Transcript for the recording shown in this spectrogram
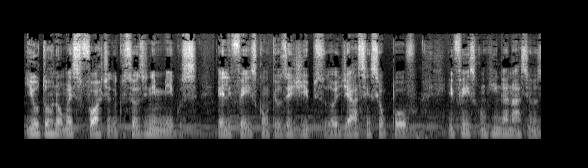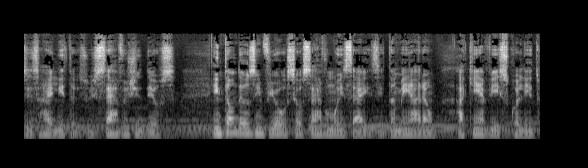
e o tornou mais forte do que os seus inimigos. Ele fez com que os egípcios odiassem seu povo e fez com que enganassem os israelitas, os servos de Deus. Então Deus enviou o seu servo Moisés e também Arão, a quem havia escolhido.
